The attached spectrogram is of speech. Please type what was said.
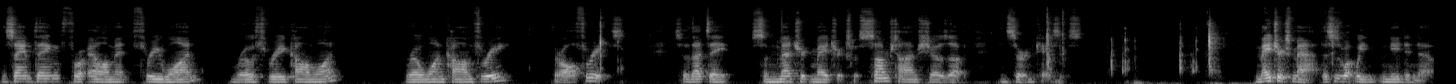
The same thing for element 3, 1, row 3, column 1, row 1, column 3, they're all 3's. So that's a symmetric matrix, which sometimes shows up in certain cases. Matrix math, this is what we need to know.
